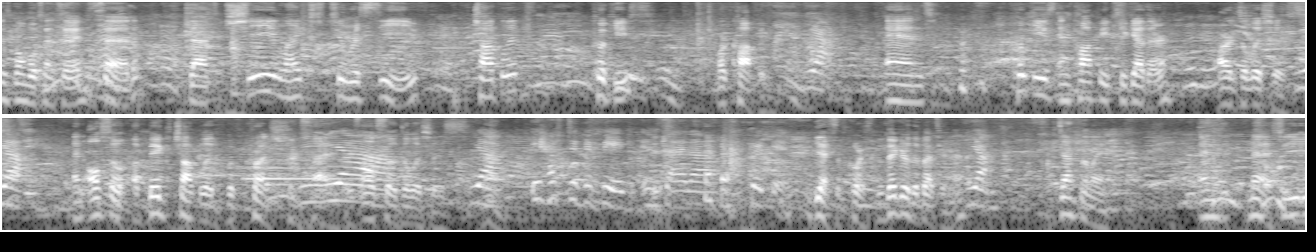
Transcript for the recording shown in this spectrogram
Ms. Bonbo Sensei said that she likes to receive chocolate, cookies, or coffee. Yeah. And cookies and coffee together mm-hmm. are delicious. Yeah and also a big chocolate with crunch inside yeah. is also delicious. Yeah. yeah. it has to be big inside a cookie. Yes, of course. The bigger, the better. Yeah. Definitely. And no, so you,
